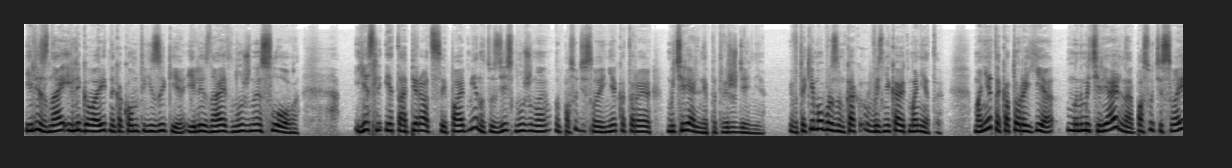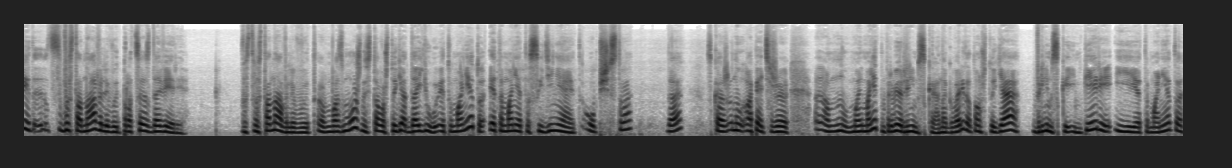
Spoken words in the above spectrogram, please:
или, знает, или говорит на каком-то языке, или знает нужное слово если это операции по обмену, то здесь нужно, ну, по сути своей, некоторое материальное подтверждение. И вот таким образом, как возникают монеты. Монеты, которые материально, по сути своей, э, восстанавливают процесс доверия. Восстанавливают э, возможность того, что я даю эту монету, эта монета соединяет общество, да, скажем, ну, опять же, э, ну, монета, например, римская, она говорит о том, что я в Римской империи, и эта монета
